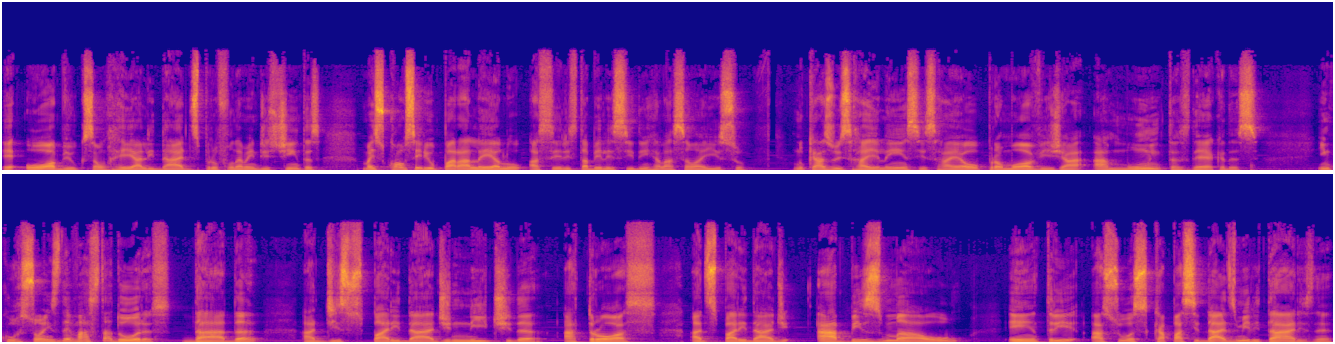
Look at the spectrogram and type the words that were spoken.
É óbvio que são realidades profundamente distintas, mas qual seria o paralelo a ser estabelecido em relação a isso? No caso israelense, Israel promove já há muitas décadas incursões devastadoras, dada a disparidade nítida, atroz, a disparidade abismal entre as suas capacidades militares, né?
